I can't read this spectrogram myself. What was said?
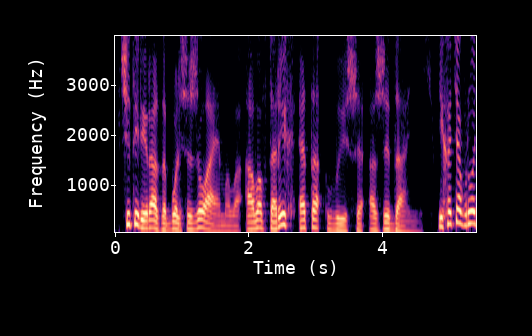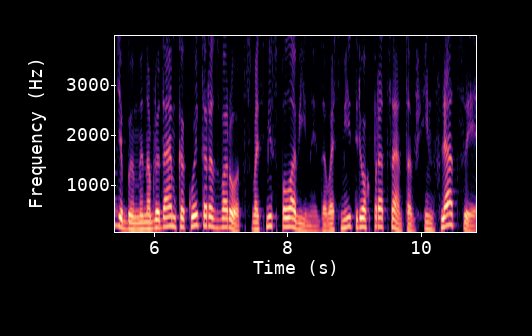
в 4 раза больше желаемого, а во-вторых, это выше ожиданий. И хотя вроде бы мы наблюдаем какой-то разворот с 8,5 до 8,3% инфляции,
